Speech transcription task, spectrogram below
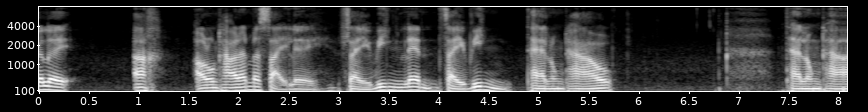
ก็เลยอะเอารองเท้านั้นมาใส่เลย ใส่วิ่งเล่น ใส่วิ่งแทนรองเท้า แทนรองเท้า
